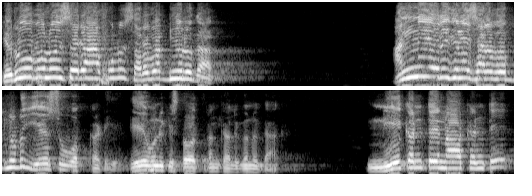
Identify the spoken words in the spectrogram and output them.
కెరూబులు శరాఫులు సర్వజ్ఞులు కాదు అన్ని ఎరిగిన సర్వజ్ఞుడు యేసు ఒక్కడే. దేవునికి స్తోత్రం కలుగునుగాక. నీకంటే నాకంటే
